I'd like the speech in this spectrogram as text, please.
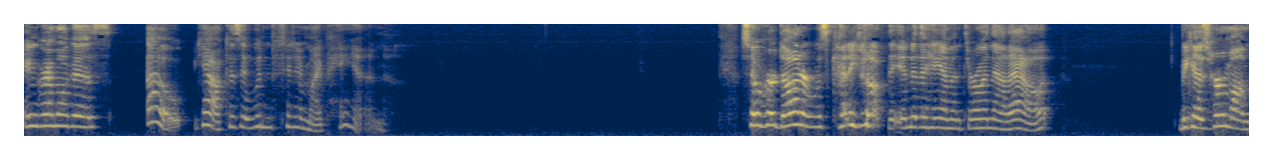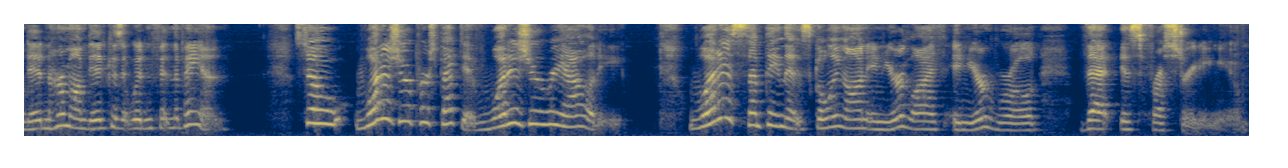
And grandma goes, Oh, yeah, because it wouldn't fit in my pan. So her daughter was cutting off the end of the ham and throwing that out because her mom did, and her mom did because it wouldn't fit in the pan. So, what is your perspective? What is your reality? What is something that's going on in your life, in your world, that is frustrating you?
